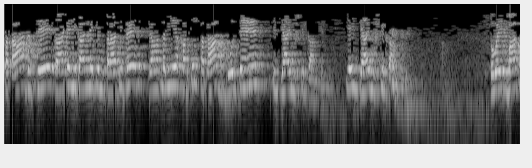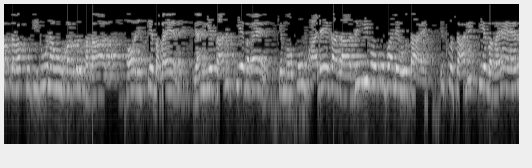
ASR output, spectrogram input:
قطاد سے کانٹے نکالنے کے مترادف ہے۔ کیا مطلب یہ خط القطاد بولتے ہیں انتہائی مشکل کام کے لیے؟ یہ انتہائی مشکل کام ہے۔ تو وہ اس بات توقع کی دوں نہ خرط القطار اور اس کے بغیر یعنی یہ ثابت کیے بغیر کہ موقوف علیہ کا لازم بھی موقوف علیہ ہوتا ہے، اس کو ثابت کیے بغیر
